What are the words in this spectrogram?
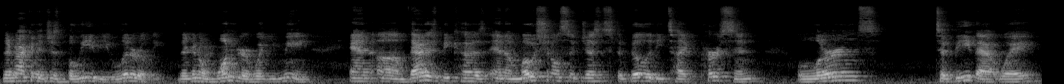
They're not gonna just believe you literally. They're gonna wonder what you mean, and um, that is because an emotional suggestibility type person learns to be that way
